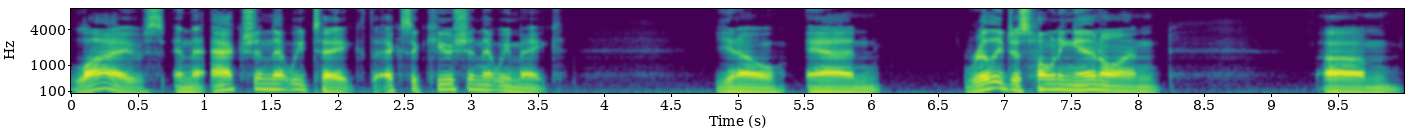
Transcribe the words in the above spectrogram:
lives and the action that we take, the execution that we make, you know, and really just honing in on um,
